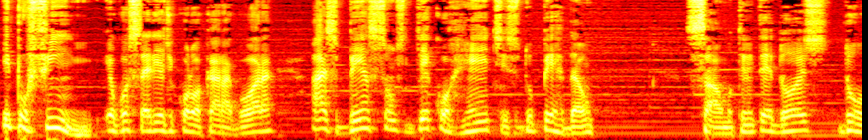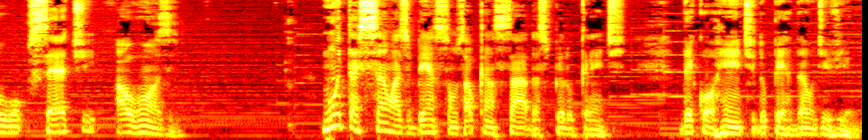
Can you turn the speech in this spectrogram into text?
E por fim, eu gostaria de colocar agora as bênçãos decorrentes do perdão. Salmo 32, do 7 ao 11. Muitas são as bênçãos alcançadas pelo crente, decorrente do perdão divino.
